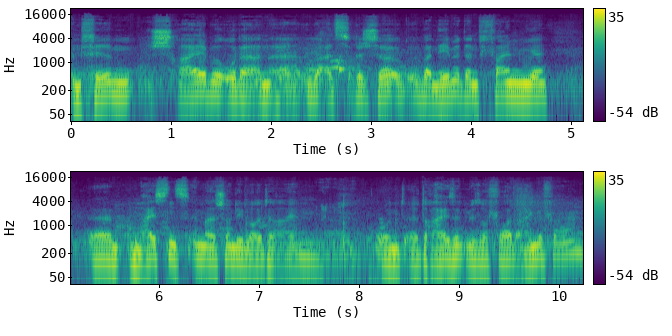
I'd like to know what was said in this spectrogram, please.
einen Film schreibe oder äh, als Regisseur übernehme, dann fallen mir meistens immer schon die Leute ein. Ja. Und drei sind mir sofort eingefallen.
